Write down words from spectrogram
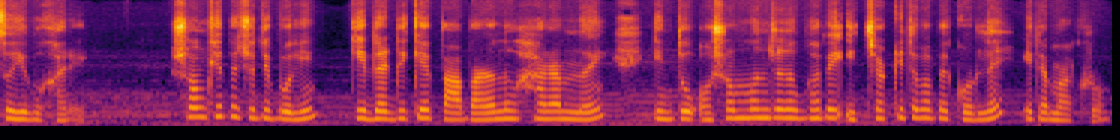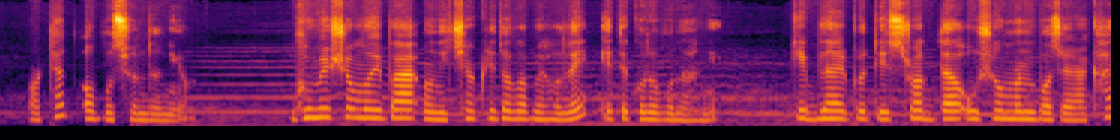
সহি বুখারি। সংক্ষেপে যদি বলি, কিবলার দিকে পা বাড়ানো হারাম নয়, কিন্তু অসম্মানজনকভাবে ইচ্ছাকৃতভাবে করলে এটা মাকরো, অর্থাৎ অপছন্দনীয়। ঘুমের সময় বা অনিচ্ছাকৃতভাবে হলে এতে কোনো গুনাহ নেই। কিবলার প্রতি শ্রদ্ধা ও সম্মান বজায় রাখা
